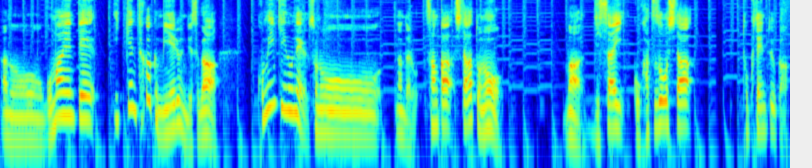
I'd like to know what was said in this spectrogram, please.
あのー、5万円って一見高く見えるんですがコミュニティのねそのなんだろう参加した後のまあ実際こう活動した特典というか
